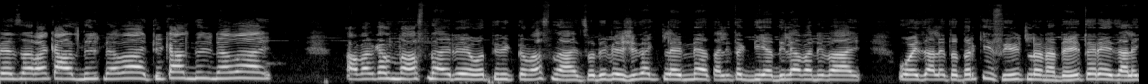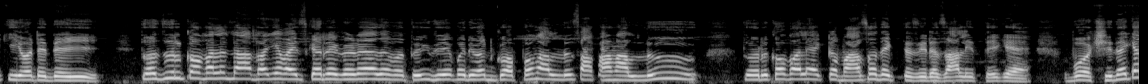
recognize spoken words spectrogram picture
বেচারা কান্দিস না ভাই, তুই কান্দিস না ভাই। আমার কাছে মাছ নাই রে, অতিরিক্ত মাছ নাই। যদি বেশি থাকলেন না, তাহলে তো দিয়ে দিলাম মানে ভাই। ওই জালে তো তোর কিছু উঠল না দেই তোর এই জালে কি ওঠে, দেই। তোর জুল কপালে না থাকে ভাইসকার রেকর্ড হয়ে যাব। তুই যে পরিমাণ গপ্প মারলু, চাপা মারলু। তোর কপালে একটা মাছও দেখতেছি রে জালির থেকে। বক্সি থেকে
